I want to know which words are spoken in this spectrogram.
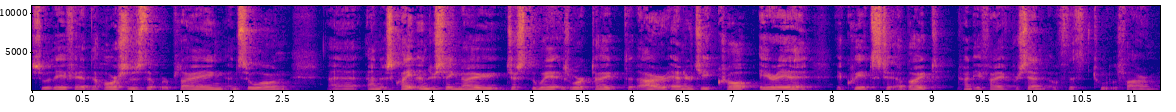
So they fed the horses that were ploughing and so on. Uh, and it's quite interesting now, just the way it has worked out, that our energy crop area equates to about 25% of the total farm.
